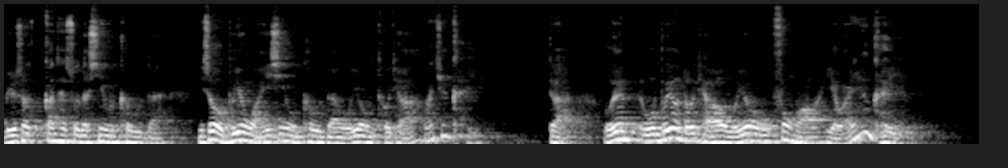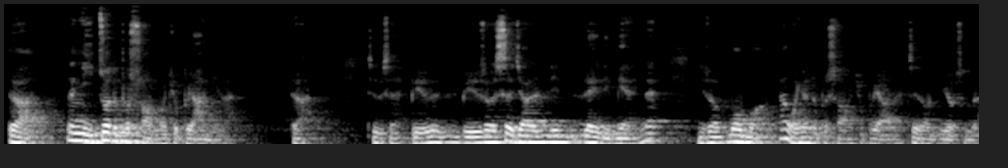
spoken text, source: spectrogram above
比如说刚才说的新闻客户端，你说我不用网易新闻客户端，我用头条，完全可以，对吧？我用我不用头条，我用凤凰也完全可以，对吧？那你做的不爽，我就不要你了，对吧？是不是？比如比如说社交类类里面，那你说陌陌，那我用的不爽，我就不要了。这种有什么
